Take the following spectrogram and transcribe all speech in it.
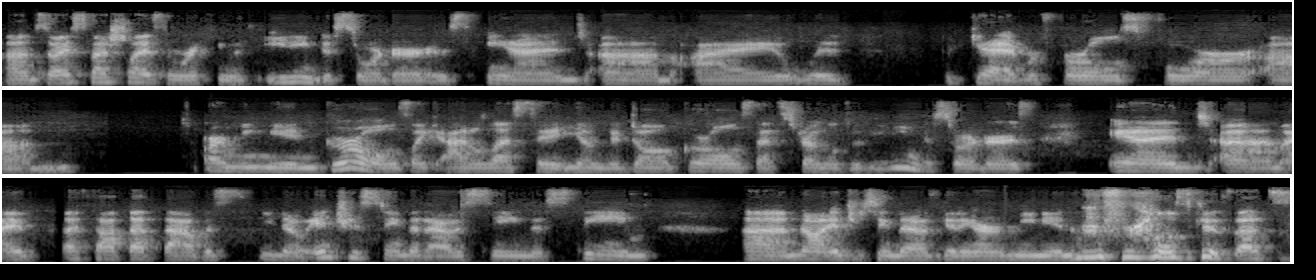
um, so I specialize in working with eating disorders and um, I would get referrals for um, Armenian girls, like adolescent, young adult girls that struggled with eating disorders. And um, I, I thought that that was, you know, interesting that I was seeing this theme um, not interesting that I was getting Armenian referrals because that's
